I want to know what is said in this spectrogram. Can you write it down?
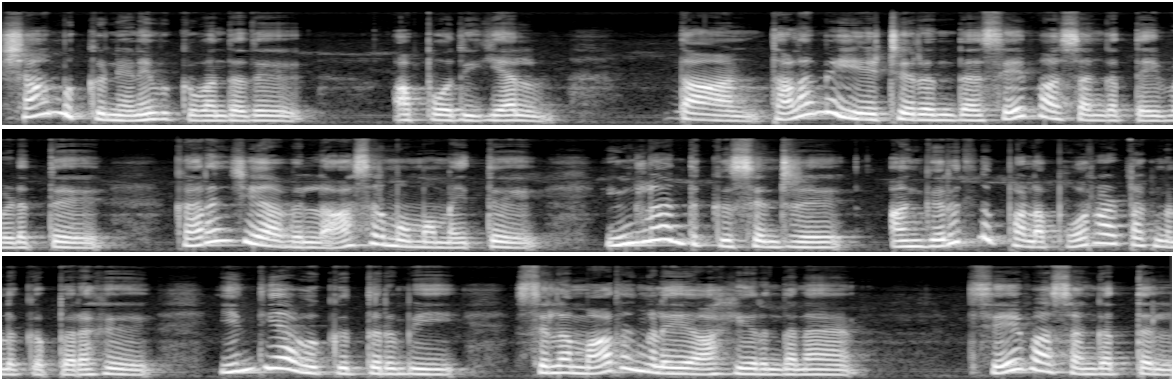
ஷாமுக்கு நினைவுக்கு வந்தது. அப்போது எல் தான் தலைமை ஏற்றிருந்த சேவா சங்கத்தை விடுத்து கரஞ்சியாவில் ஆசிரமம் அமைத்து இங்கிலாந்துக்கு சென்று அங்கிருந்து பல போராட்டங்களுக்கு பிறகு இந்தியாவுக்கு திரும்பி சில மாதங்களே ஆகியிருந்தன. சேவா சங்கத்தில்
